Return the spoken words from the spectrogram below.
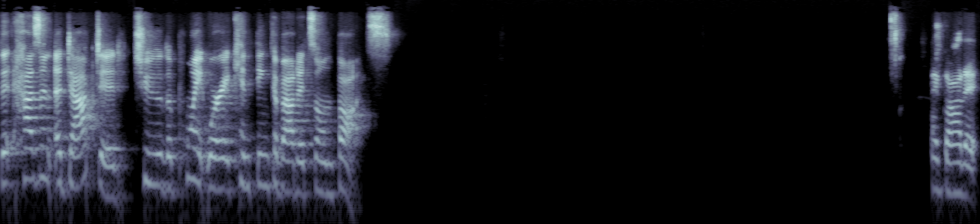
that hasn't adapted to the point where it can think about its own thoughts. I got it.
